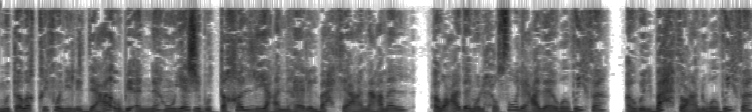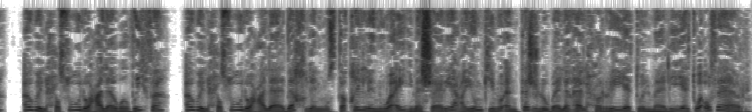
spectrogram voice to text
متوقف الادعاء بأنه يجب التخلي عنها للبحث عن عمل أو عدم الحصول على وظيفة أو البحث عن وظيفة أو الحصول على وظيفة. أو الحصول على دخل مستقل وأي مشاريع يمكن أن تجلب لها الحرية المالية أوفار.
